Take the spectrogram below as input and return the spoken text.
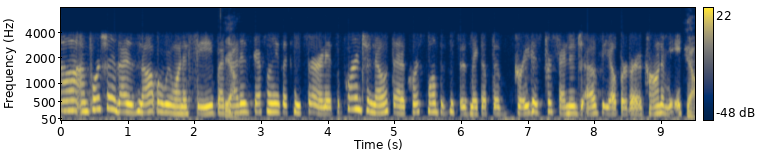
Uh, unfortunately, that is not what we want to see, but yeah. that is definitely the concern. It's important to note that, of course, small businesses make up the greatest percentage of the Alberta economy. Yeah.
